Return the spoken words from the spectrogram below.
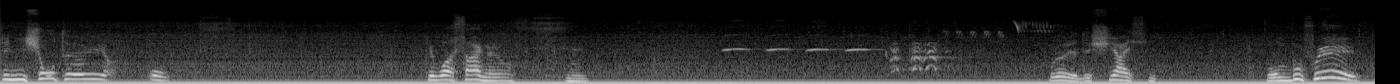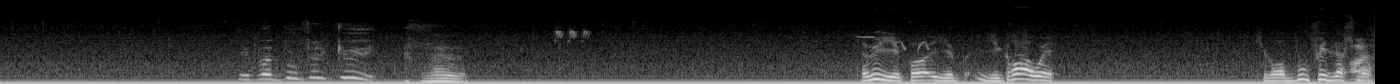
tes nichons te rire. Oh. Tes wassagnes, là. Oula, il y a des chiens ici. Ils vont me bouffer Il va te bouffer le cul. T'as vu, il est pas, il est, il est gras, ouais. Tu vas bouffer de la semence,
